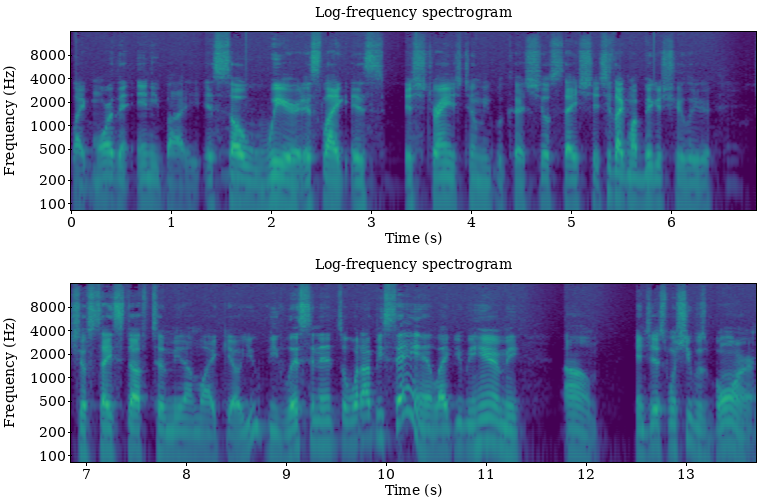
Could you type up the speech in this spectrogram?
like more than anybody, is so weird. It's like it's it's strange to me because she'll say shit. She's like my biggest cheerleader. She'll say stuff to me, and I'm like, yo, you be listening to what I be saying, like you be hearing me. Um, and just when she was born,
